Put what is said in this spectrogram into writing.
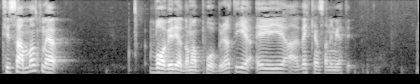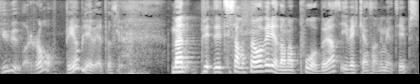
Tillsammans med vad vi redan har påbörjat i, i veckans animeti Gud vad rapig jag blev helt plötsligt. Men tillsammans med vad vi redan har påbörjat i veckans animetips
